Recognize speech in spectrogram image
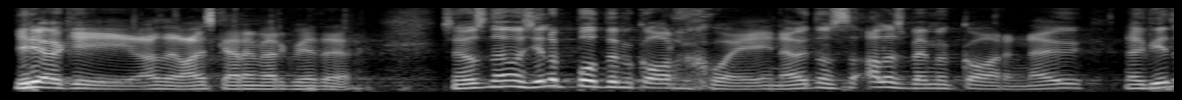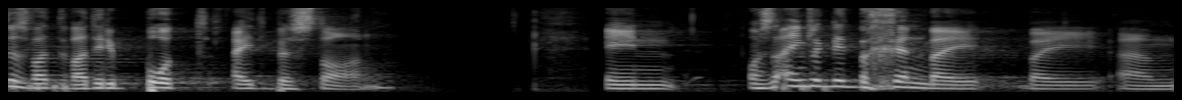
Hierdie ouetjie, as daai skerm werk beter. So ons nou ons hele pot bymekaar gegooi en nou het ons alles bymekaar en nou nou weet ons wat wat hierdie pot uit bestaan. En ons het eintlik net begin by by ehm um,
